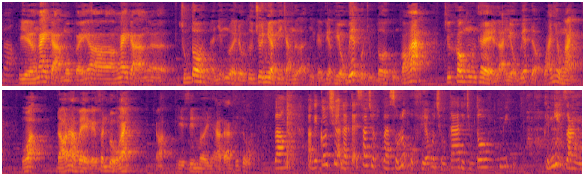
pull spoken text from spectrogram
Vâng. Thì uh, ngay cả một cái uh, ngay cả uh, chúng tôi là những người đầu tư chuyên nghiệp đi chăng nữa thì cái việc hiểu biết của chúng tôi cũng có hạn chứ không thể là hiểu biết được quá nhiều ngành đúng không ạ đó là về cái phân bổ ngành đó thì xin mời Hà ta tiếp tục Vâng, và cái câu chuyện là tại sao và số lượng cổ phiếu của chúng ta thì chúng tôi khuyến nghị rằng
